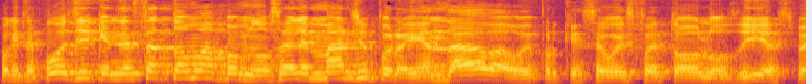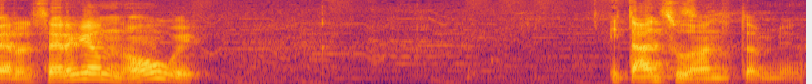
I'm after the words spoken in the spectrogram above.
Porque te puedo decir que en esta toma pues, no sale Marcio, pero ahí andaba, güey. Porque ese güey fue todos los días. Pero el Sergio no, güey. Y estaban sudando también.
